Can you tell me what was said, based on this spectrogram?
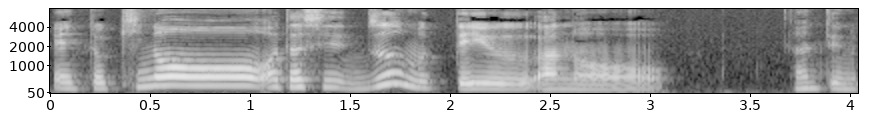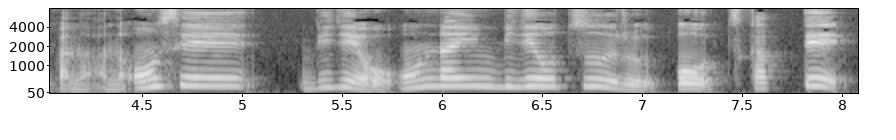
えっ、ー、と、昨日、私、ズームっていう、あの、なんていうのかな、あの、音声ビデオ、オンラインビデオツールを使って、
